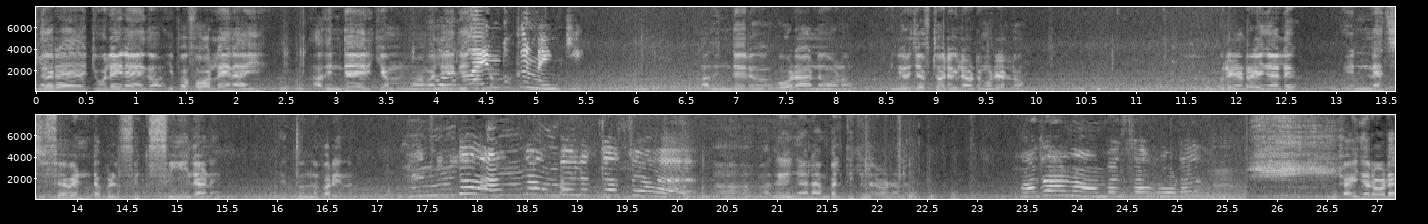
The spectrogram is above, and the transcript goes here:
ഇതൊരു ടു ലൈൻ ആയിരുന്നു. ഇപ്പൊ ഫോർ ലൈൻ ആയി. അതിന്റെ ആയിരിക്കും വല്ല എഴുതിയിട്ടുണ്ട് അതിന്റെ ഒരു ഓടാണ് ഓണം. ഇനി ഒരു ജസ്റ്റ് ഒരു കിലോമീറ്റർ കൂടെ ഉള്ളൂ. ഒരു കിലോമീറ്റർ കഴിഞ്ഞാൽ N H seven double six സിയിലാണ് എത്തുമെന്ന് പറയുന്നത്. ആ അത് കഴിഞ്ഞാൽ അമ്പലത്തിക്കുള്ള റോഡാണ് കഴിഞ്ഞ റോഡ്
